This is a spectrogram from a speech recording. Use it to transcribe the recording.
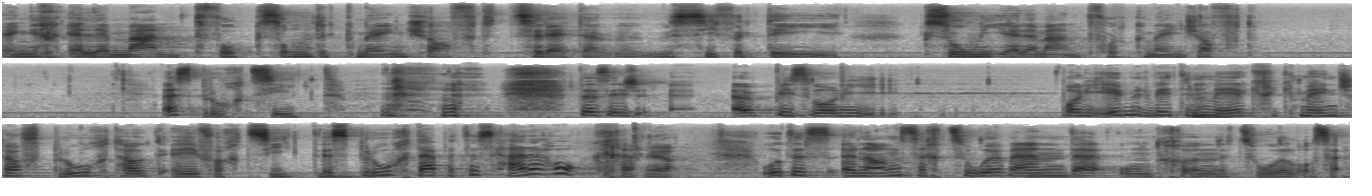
eigentlich Elemente von gesunder Gemeinschaft zu reden. Was sind für dich gesunde Elemente der Gemeinschaft? Es braucht Zeit. das ist etwas, was ich wo ich immer wieder mhm. merke, die Gemeinschaft braucht halt einfach Zeit. Mhm. Es braucht eben das Herhocken ja. und das einander sich zuwenden und können zuhören.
